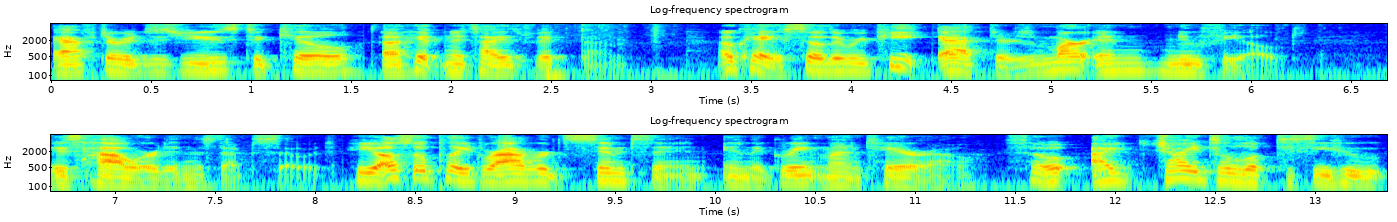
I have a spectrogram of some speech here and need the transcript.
after it is used to kill a hypnotized victim. Okay, so the repeat actors, Martin Neufeld, is Howard in this episode. He also played Robert Simpson in The Great Montarro. So I tried to look to see who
